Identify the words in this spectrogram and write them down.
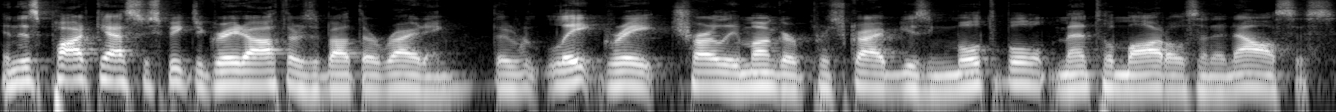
In this podcast, we speak to great authors about their writing. The late, great Charlie Munger prescribed using multiple mental models and analysis.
